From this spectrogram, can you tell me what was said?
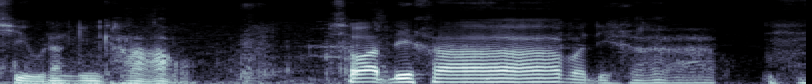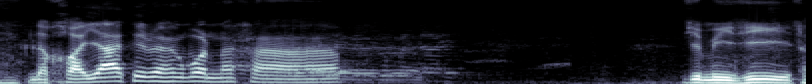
ชิลนั่งกินข้าว สวัสดีครับสวัสดีครับ เดี๋ยวขอญาตขึ้นไปข้างบนนะครับ จะมีที่ท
